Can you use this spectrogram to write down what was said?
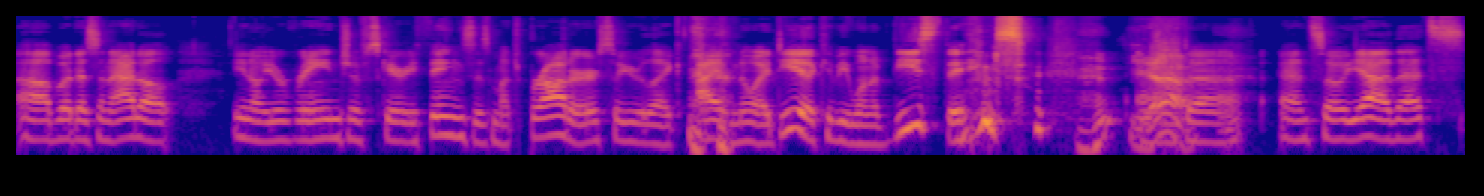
Uh, but as an adult you know your range of scary things is much broader. So you're like i have no idea it could be one of these things. Yeah. and, uh, and so yeah that's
